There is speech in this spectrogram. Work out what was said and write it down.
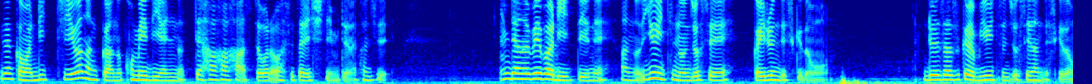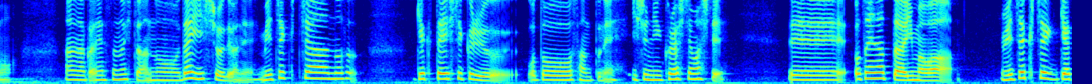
なんかまあリッチーはなんかあのコメディアンになってハハハって笑わせたりしてみたいな感じでであのベバリーっていうねあの唯一の女性がいるんですけどもルーザーズクラブ唯一の女性なんですけどもあなんかねその人あの第一章ではねめちゃくちゃあの虐待してくるお父さんとね一緒に暮らしてまして。で大人になった今はめちゃくちゃ虐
